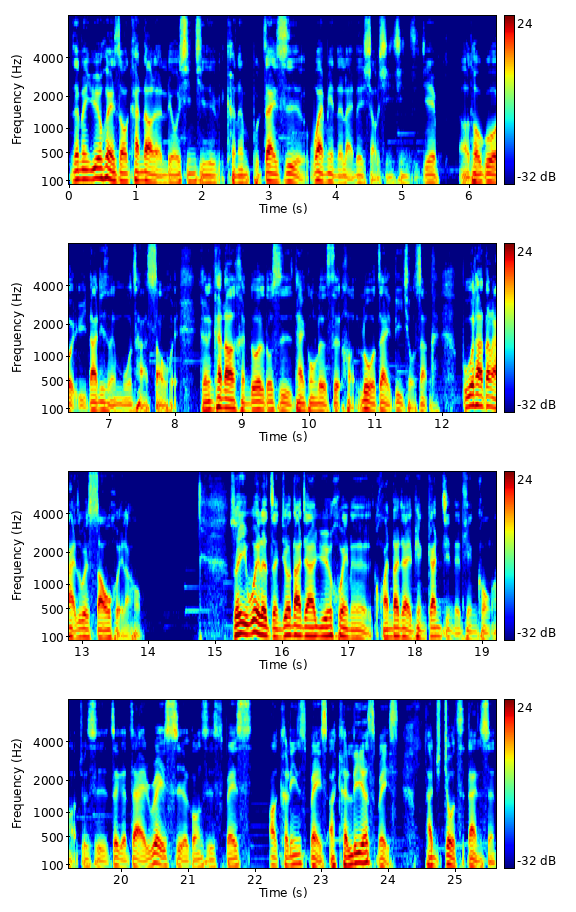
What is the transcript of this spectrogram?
人们约会的时候看到了流星，其实可能不再是外面的来的小行星，直接然后透过与大气层的摩擦烧毁，可能看到很多的都是太空垃圾哈落在地球上。不过它当然还是会烧毁了哈。所以，为了拯救大家约会呢，还大家一片干净的天空哈，就是这个在瑞士的公司 Space 啊，Clean Space 啊，Clear Space，它就就此诞生。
